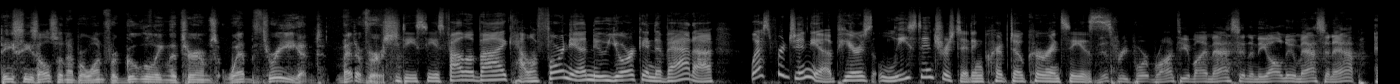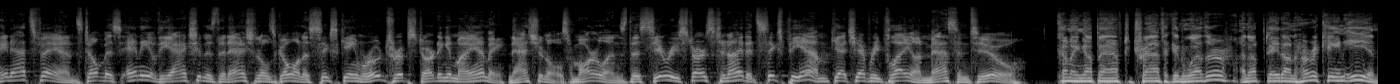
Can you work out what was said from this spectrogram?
DC is also number one for Googling the terms Web3 and metaverse. D.C. is followed by California, New York, and Nevada. West Virginia appears least interested in cryptocurrencies. This report brought to you by MASN and the all new MASN app. Hey, Nats fans, don't miss any of the action as the Nationals go on a six game road trip starting in Miami. Nationals, Marlins, the series starts tonight at 6 p.m. Catch every play on MASN 2. Coming up after traffic and weather, an update on Hurricane Ian,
